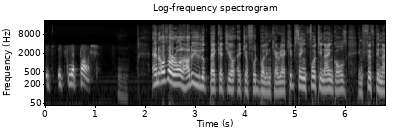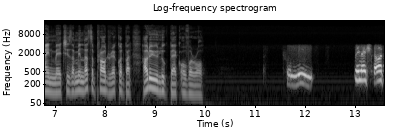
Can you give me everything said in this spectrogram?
It's it's in the past. Mm. And overall, how do you look back at your at your footballing career? I keep saying 49 goals in 59 matches. I mean, that's a proud record, but how do you look back overall? For me, when I start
